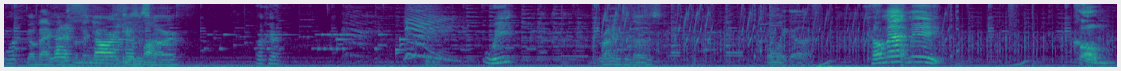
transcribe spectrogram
What? Go back You got into a the menu. star use here, a star. Okay. We Run into those. Oh my god. come at me. Come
